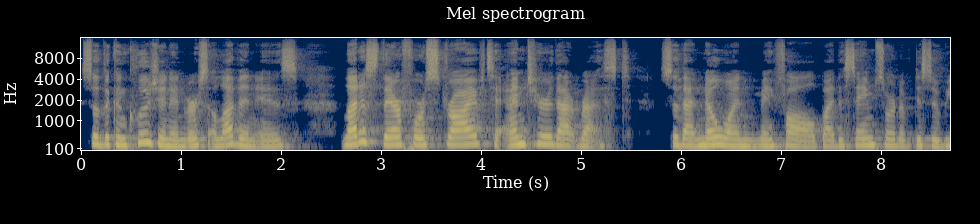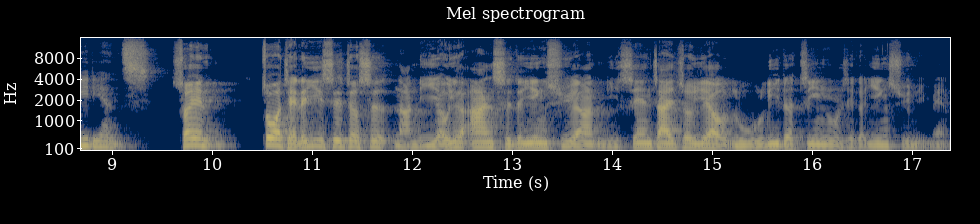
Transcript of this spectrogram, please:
So the conclusion in verse 11 is, Let us therefore strive to enter that rest, so that no one may fall by the same sort of disobedience. 所以作者的意思就是，那你有一个安时的应许啊，你现在就要努力的进入这个应许里面。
